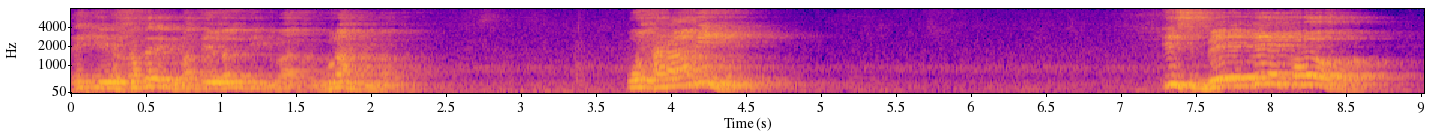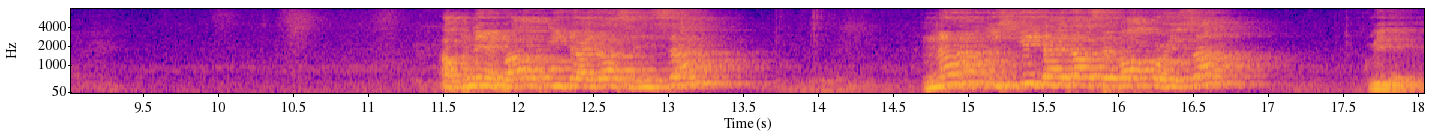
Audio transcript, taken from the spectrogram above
देखिए खतरे की बात है गलती की बात है, गुनाह की बात वो हरामी इस बेटे को अपने बाप की जायदाद से हिस्सा, ना उसकी जायदाद से बाप को हिस्सा मिलेगा।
